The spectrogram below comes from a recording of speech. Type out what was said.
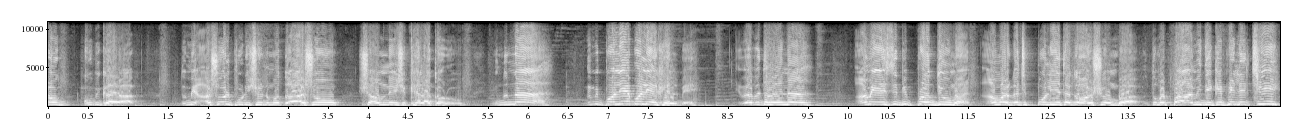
লোক খুবই খারাপ। তুমি আসল পুরুষের মতো আসো, সামনে এসে খেলা করো। কিন্তু না, তুমি পলিয়ে পলিয়ে খেলবে। এভাবে তো হয় না। আমি এসিপি প্রদ্যুমান আমার কাছে পলিয়ে থাকা অসম্ভব। তোমার পা আমি দেখে ফেলেছি।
